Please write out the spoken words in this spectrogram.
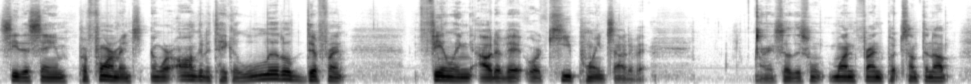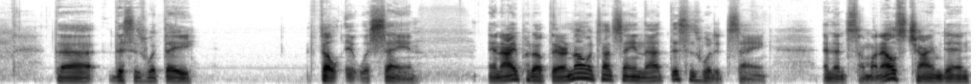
see the same performance and we're all going to take a little different feeling out of it or key points out of it. All right, so this one friend put something up that this is what they felt it was saying. And I put up there, no, it's not saying that. This is what it's saying. And then someone else chimed in.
